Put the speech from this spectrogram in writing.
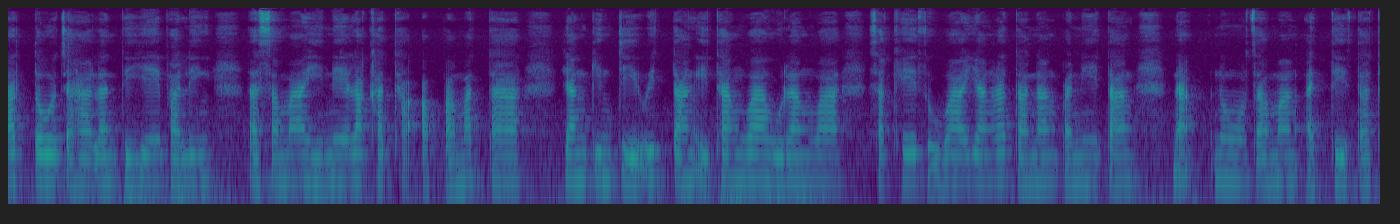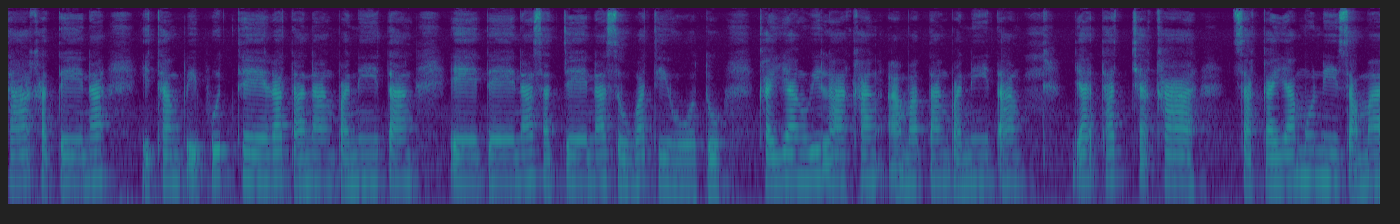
รัตโตจหารันติเยภลิง ตัสสมาหิเนรคัตถะอัปปมัตตา ยังกินจิวิตตังอิทังวาหุลังวาสักเคสุวายังรัตนังปณีตังนะโนสามังอตติตถาคเตนะอิทัมปิพุทเทรัตนังปณีตังเอเตนะสัจเจนะสุวัตถิโหตุขยังวิลาคังอามตังปณีตังยะทัชชคาสักกยมุนีสัมมา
